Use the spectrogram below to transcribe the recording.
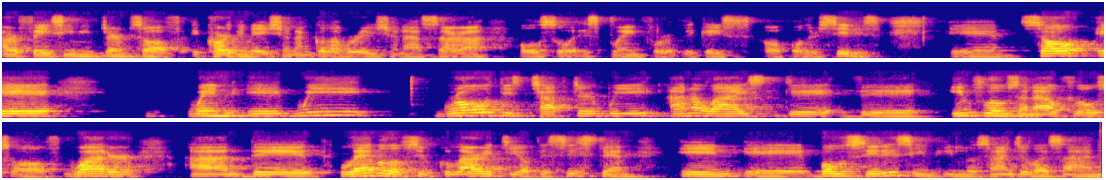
are facing in terms of coordination and collaboration, as Sarah also explained for the case of other cities. so when uh, we wrote this chapter, we analyzed the, the inflows and outflows of water and the level of circularity of the system in uh, both cities, in, in Los Angeles and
